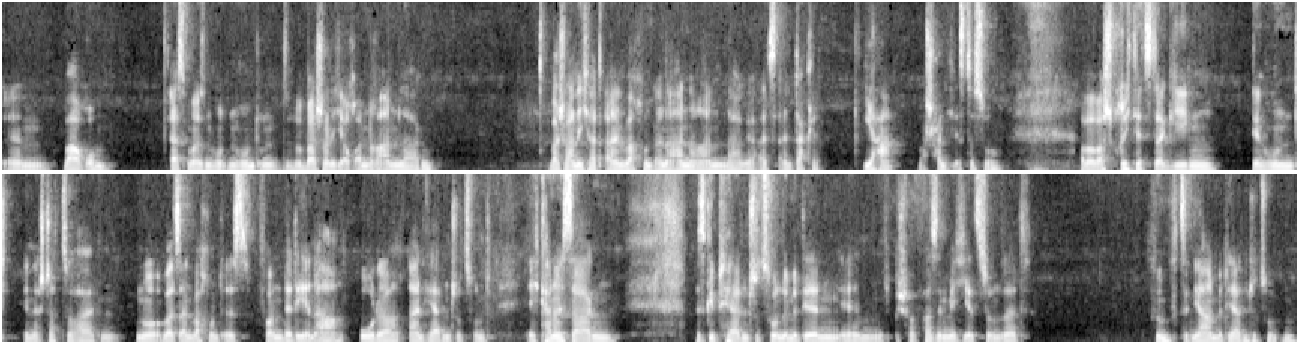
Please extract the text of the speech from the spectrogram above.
ähm, warum? Erstmal ist ein Hund ein Hund und wahrscheinlich auch andere Anlagen. Wahrscheinlich hat ein Wachhund eine andere Anlage als ein Dackel. Ja, wahrscheinlich ist das so. Aber was spricht jetzt dagegen, den Hund in der Stadt zu halten? Nur weil es ein Wachhund ist von der DNA oder ein Herdenschutzhund. Ich kann euch sagen, es gibt Herdenschutzhunde, mit denen ähm, ich befasse mich jetzt schon seit 15 Jahren mit Herdenschutzhunden.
